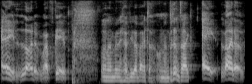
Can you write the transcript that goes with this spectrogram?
hey, Leute, was geht? Und dann bin ich halt wieder weiter. Und am dritten Tag, ey, Leute,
